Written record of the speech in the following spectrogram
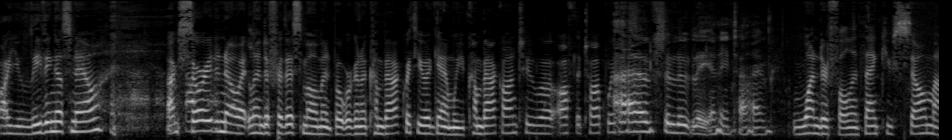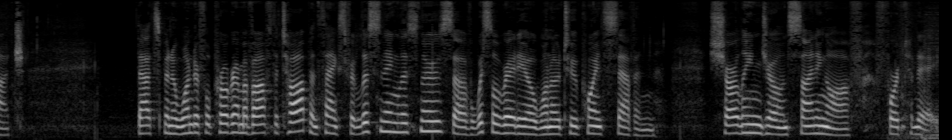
Are you leaving us now? I'm sorry to know it, Linda, for this moment, but we're going to come back with you again. Will you come back on to uh, Off the Top with us? Absolutely, anytime. Wonderful, and thank you so much. That's been a wonderful program of Off the Top, and thanks for listening, listeners of Whistle Radio 102.7. Charlene Jones signing off for today.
